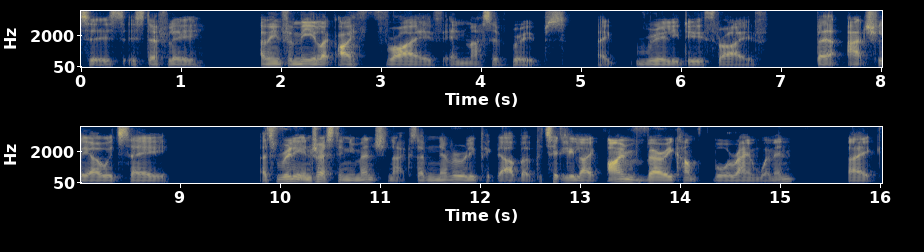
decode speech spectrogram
So it's it's definitely. I mean, for me, like I thrive in massive groups. Like really do thrive. But actually, I would say that's really interesting you mentioned that because I've never really picked it up. But particularly, like I'm very comfortable around women. Like,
